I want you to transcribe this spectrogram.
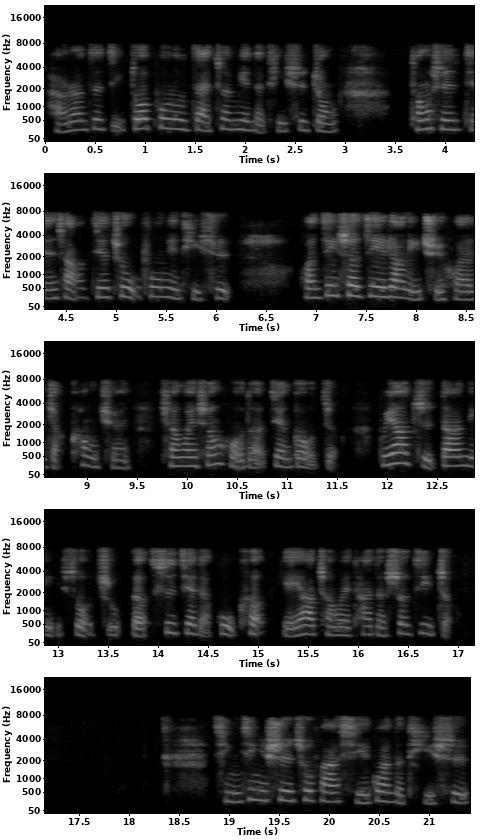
好让自己多铺露在正面的提示中，同时减少接触负面提示。环境设计让你取回掌控权，成为生活的建构者。不要只当你所处的世界的顾客，也要成为它的设计者。情境是触发习惯的提示，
